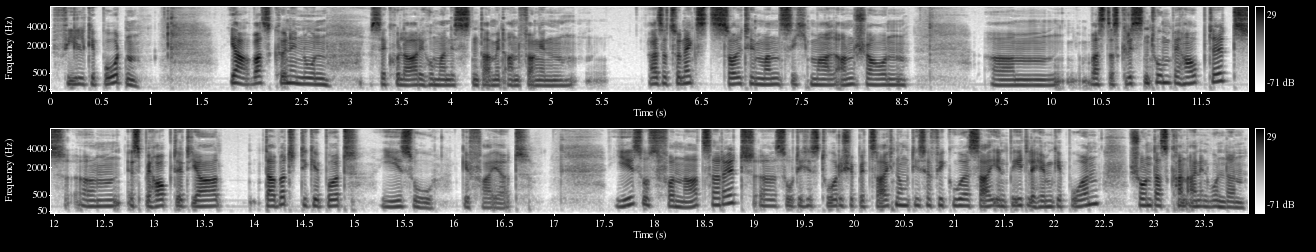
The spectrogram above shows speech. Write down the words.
viel geboten. Ja, was können nun säkulare Humanisten damit anfangen? Also zunächst sollte man sich mal anschauen, ähm, was das Christentum behauptet. Ähm, es behauptet ja, da wird die Geburt Jesu gefeiert. Jesus von Nazareth, äh, so die historische Bezeichnung dieser Figur, sei in Bethlehem geboren. Schon das kann einen wundern.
